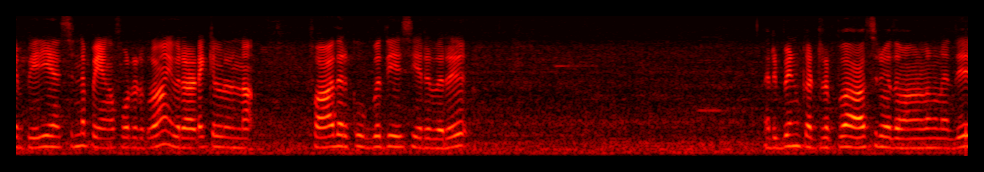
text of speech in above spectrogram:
என் பெரிய சின்ன பையன் ஃபோட்டோ எடுக்கலாம் இவர் அடைக்கலன்னா ஃபாதருக்கு உபதேசியர் இவர். ரிப்பன் கட்டுறப்ப ஆசீர்வாதம் வாங்கினது.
